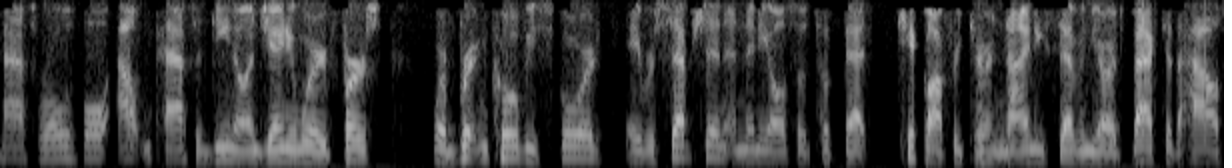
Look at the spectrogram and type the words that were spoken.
past Rose Bowl out in Pasadena on January 1st where Britain Covey scored a reception, and then he also took that kickoff return 97 yards back to the house.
